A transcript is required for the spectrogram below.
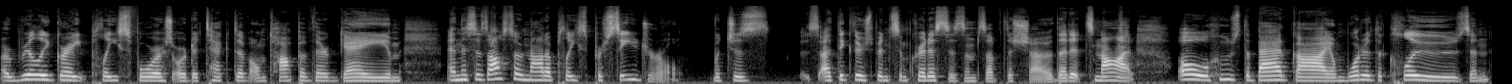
a really great police force or detective on top of their game. And this is also not a police procedural, which is I think there's been some criticisms of the show that it's not, oh, who's the bad guy and what are the clues? And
